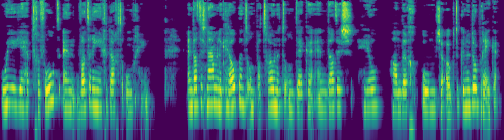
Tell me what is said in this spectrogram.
hoe je je hebt gevoeld en wat er in je gedachten omging. En dat is namelijk helpend om patronen te ontdekken en dat is heel handig om ze ook te kunnen doorbreken.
